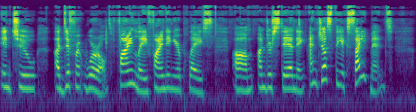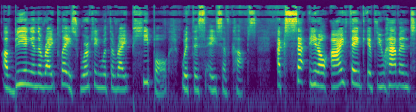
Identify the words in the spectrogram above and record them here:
into a different world. Finally, finding your place, um, understanding, and just the excitement of being in the right place, working with the right people with this Ace of Cups. Accept, you know, I think if you haven't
